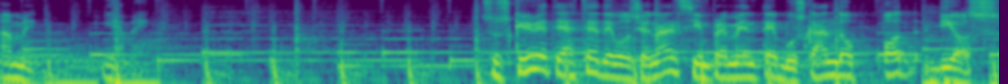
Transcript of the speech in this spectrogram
Amén y amén. Suscríbete a este devocional simplemente buscando Pod Dios.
